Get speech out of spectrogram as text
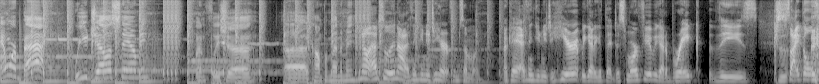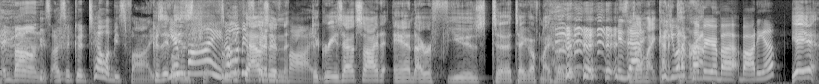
And we're back. Were you jealous, Naomi? When Felicia uh, complimented me? No, absolutely not. I think you need to hear it from someone. Okay, I think you need to hear it. We got to get that dysmorphia. We got to break these cycles and bonds. I said, good. Tell him he's fine. Because it You're is fine. Tell him he's gonna be 3,000 degrees outside, and I refuse to take off my hoodie. Is that I'm, like, because you want to cover cover up. your bo- body up? yeah, yeah.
